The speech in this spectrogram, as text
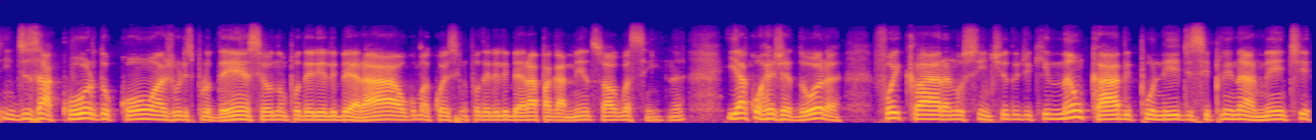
em desacordo com a jurisprudência, ou não poderia liberar, alguma coisa assim, não poderia liberar pagamentos, algo assim. Né? E a corregedora foi clara no sentido de que não cabe punir disciplinarmente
